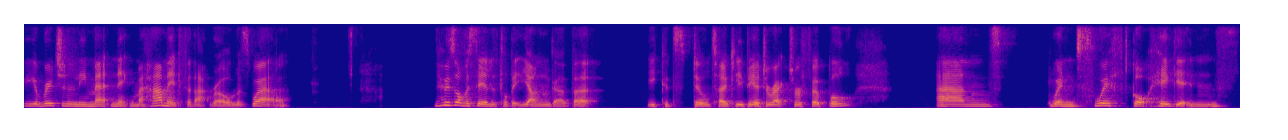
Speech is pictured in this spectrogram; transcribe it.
we originally met Nick Mohammed for that role as well, who's obviously a little bit younger, but he could still totally be a director of football. And when Swift got Higgins,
